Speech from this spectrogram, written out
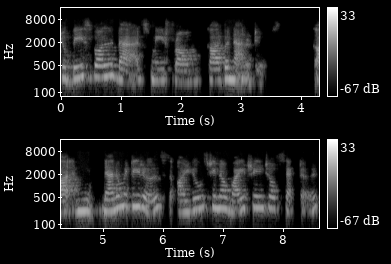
to baseball bats made from carbon nanotubes. Nanomaterials are used in a wide range of sectors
